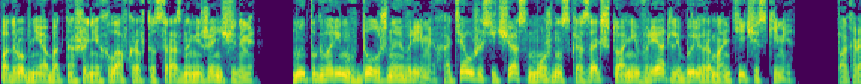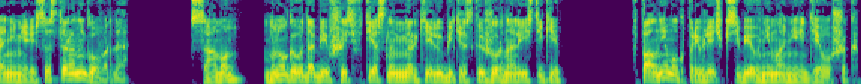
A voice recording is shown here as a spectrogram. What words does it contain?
Подробнее об отношениях Лавкрафта с разными женщинами мы поговорим в должное время, хотя уже сейчас можно сказать, что они вряд ли были романтическими, по крайней мере, со стороны Говарда. Сам он многого добившись в тесном мирке любительской журналистики, вполне мог привлечь к себе внимание девушек.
